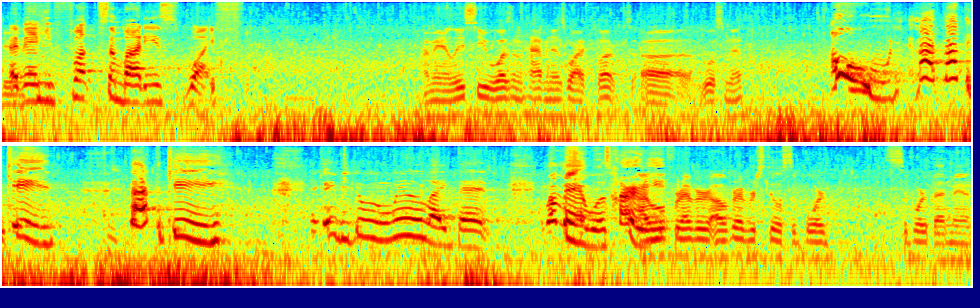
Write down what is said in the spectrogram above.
dude. And then he fucked somebody's wife. I mean, at least he wasn't having his wife fucked. Uh, Will Smith. Oh, not not the king, not the king. You can't be doing Will like that. My man was hurt. I will forever, I will forever still support, support that man,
